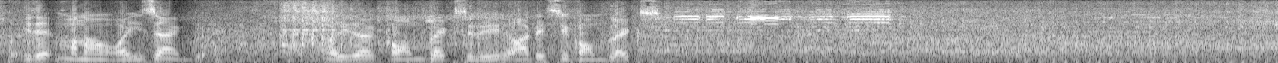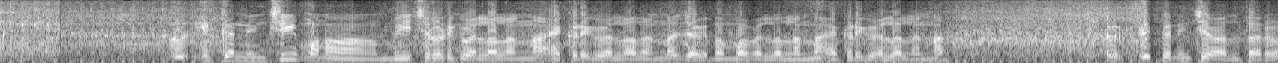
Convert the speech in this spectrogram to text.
సో ఇదే మన వైజాగ్ వైజాగ్ కాంప్లెక్స్ ఇది ఆర్టీసీ కాంప్లెక్స్ ఇక్కడ నుంచి మన బీచ్ రోడ్కి వెళ్ళాలన్నా ఎక్కడికి వెళ్ళాలన్నా జగదంబ వెళ్ళాలన్నా ఎక్కడికి వెళ్ళాలన్నా ఇక్కడ నుంచి వెళ్తారు.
